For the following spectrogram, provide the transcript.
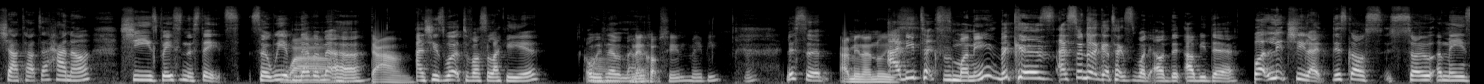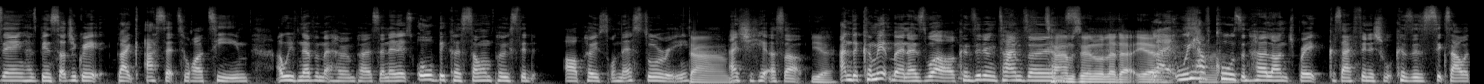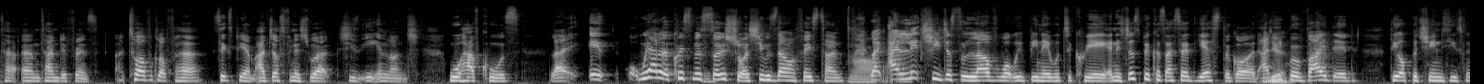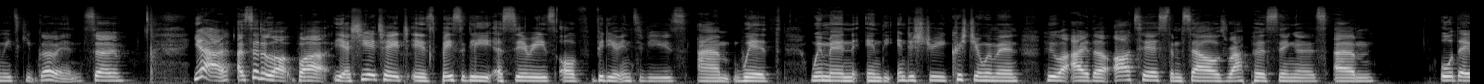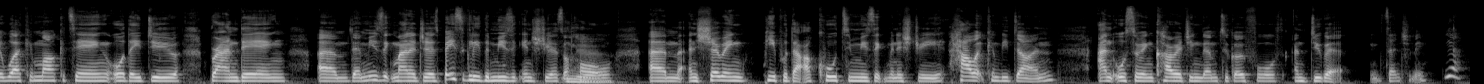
Shout out to Hannah. She's based in the States. So we have never met her. Damn. And she's worked with us for like a year. Oh, we've never met Link her. up soon, maybe. No? Listen, I mean, I know. You. I need Texas money because as soon as I get Texas money, I'll, I'll be there. But literally, like this girl's so amazing, has been such a great like asset to our team, and we've never met her in person. And it's all because someone posted our post on their story, Damn. and she hit us up. Yeah. and the commitment as well, considering time zones. time zone, all of that. Yeah. Like we have calls in her lunch break because I finished because there's a six hour ti um, time difference. Twelve o'clock for her, six p.m. I've just finished work. She's eating lunch. We'll have calls. Like it, we had a Christmas social. She was there on Facetime. Aw. Like I literally just love what we've been able to create, and it's just because I said yes to God, and He provided the opportunities for me to keep going. So. Yeah, I said a lot, but yeah, SheHH is basically a series of video interviews um, with women in the industry, Christian women who are either artists themselves, rappers, singers, um, or they work in marketing, or they do branding. Um, they're music managers, basically the music industry as a whole, um, and showing people that are called to music ministry how it can be done, and also encouraging them to go forth and do it. Essentially, yeah.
